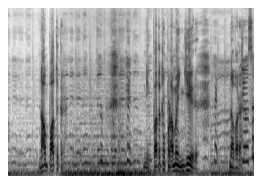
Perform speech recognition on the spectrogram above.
நான் பாத்துக்கிறேன். நீ பதட்டப்படாம இங்கே இரு. நான் வரேன்.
